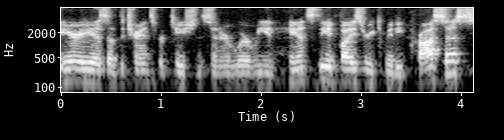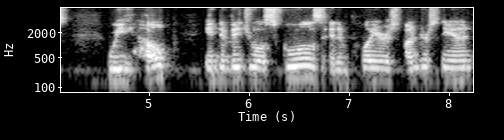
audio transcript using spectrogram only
areas of the Transportation Center where we enhance the advisory committee process. We help individual schools and employers understand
